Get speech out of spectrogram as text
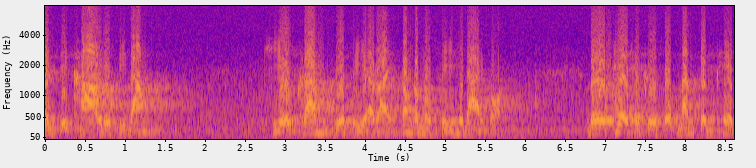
เป็นสีขาวหรือสีดำเขียวคล้ำหรือสีอะไร ต้องกำหนดสีให้ได้ก่อน โดยเพศก็คือศพนั้นเป็นเพศ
